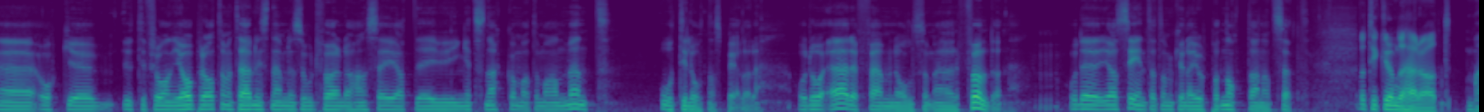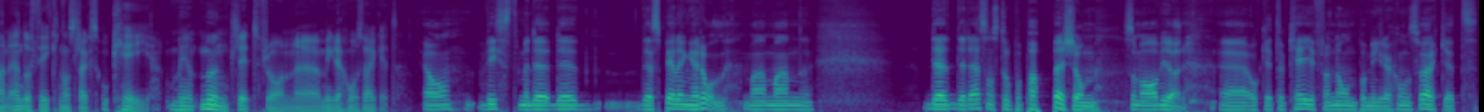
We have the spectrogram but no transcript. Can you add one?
Eh, och eh, utifrån, jag pratar med tävlingsnämndens ordförande och han säger att det är ju inget snack om att de har använt otillåtna spelare. Och då är det 5-0 som är följden. Och det, jag ser inte att de kunde ha gjort på något annat sätt. Vad tycker du om det här då, att man ändå fick någon slags okej, okay, muntligt från eh, Migrationsverket? Ja, visst, men det, det, det spelar ingen roll. Man, man, det, det är det som står på papper som, som avgör. Eh, och ett okej okay från någon på Migrationsverket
